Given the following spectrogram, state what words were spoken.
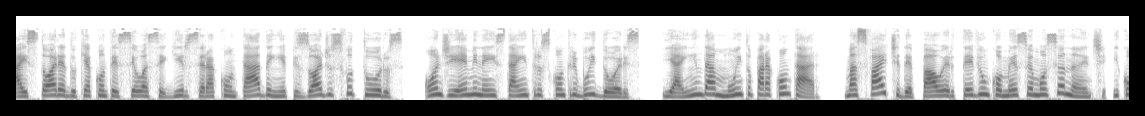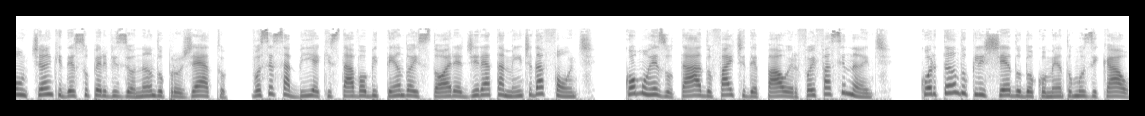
A história do que aconteceu a seguir será contada em episódios futuros, onde Eminem está entre os contribuidores, e ainda há muito para contar. Mas Fight the Power teve um começo emocionante, e com Chunk D supervisionando o projeto, você sabia que estava obtendo a história diretamente da fonte. Como resultado, Fight the Power foi fascinante. Cortando o clichê do documento musical,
